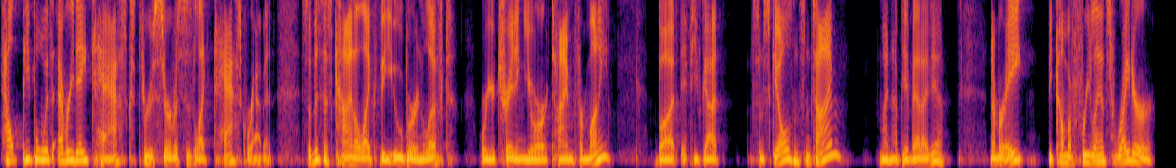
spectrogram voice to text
help people with everyday tasks through services like TaskRabbit. So, this is kind of like the Uber and Lyft, where you're trading your time for money. But if you've got some skills and some time, might not be a bad idea. Number eight, become a freelance writer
